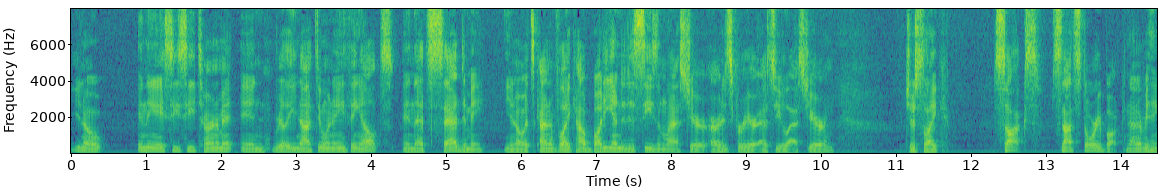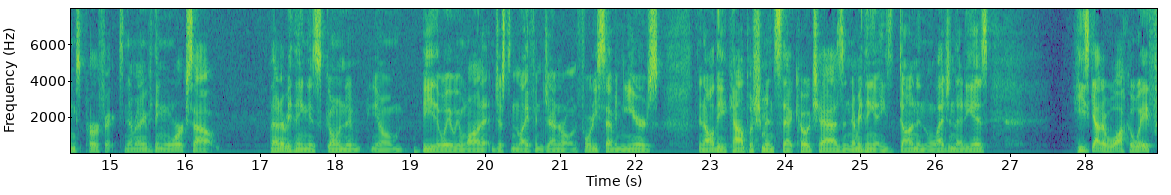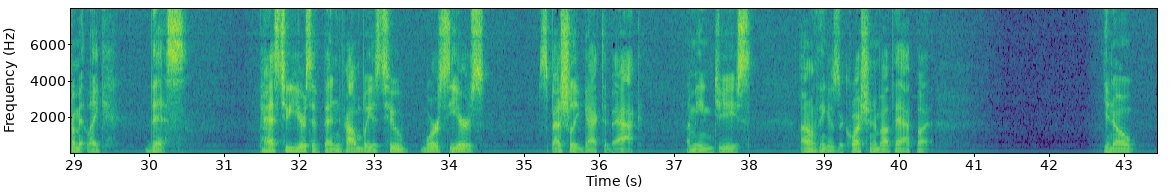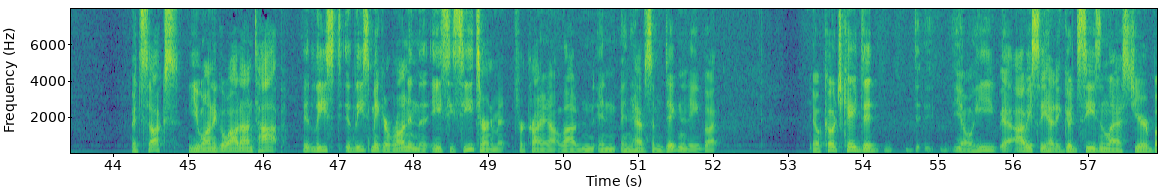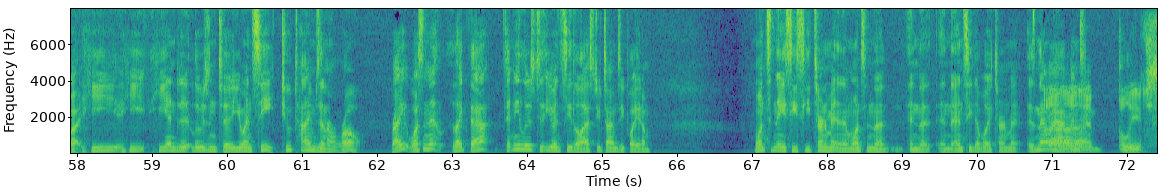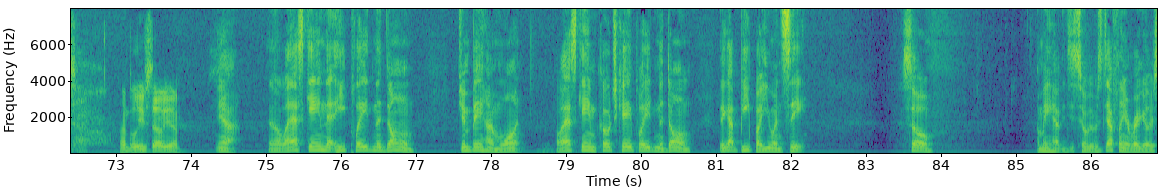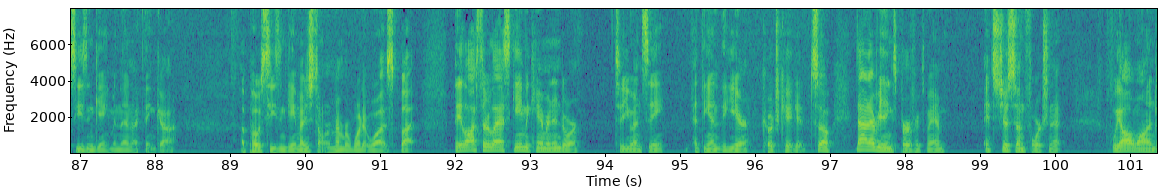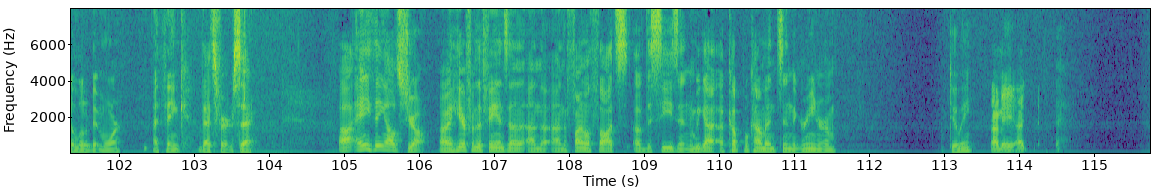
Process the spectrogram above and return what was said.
you know, in the ACC tournament and really not doing anything else, and that's sad to me. You know, it's kind of like how Buddy ended his season last year or his career at SU last year, and just like sucks. It's not storybook. Not everything's perfect. Never everything works out not everything is going to you know be the way we want it just in life in general in 47 years and all the accomplishments that coach has and everything that he's done and the legend that he is he's got to walk away from it like this past two years have been probably his two worst years especially back to back i mean geez I don't think there's a question about that, but you know, it sucks. You want to go out on top. At least at least make a run in the ACC tournament for crying out loud and, and, and have some dignity, but you know, Coach K did, you know, he obviously had a good season last year, but he he he ended it losing to UNC two times in a row, right? Wasn't it like that? Didn't he lose to UNC the last two times he played them? Once in the ACC tournament and then once in the in the in the NCAA tournament. Isn't that what uh, happened? I believe, I believe so. Yeah. Yeah. And the last game that he played in the dome, Jim Boeheim won. The last game Coach K played in the dome, they got beat by UNC. So, I may have. So it was definitely a regular season game, and then I think uh, a postseason game. I just don't remember what it was, but they lost their last game at Cameron Indoor to UNC at the end of the year. Coach K did. So not everything's perfect, man. It's just unfortunate. We all wanted a little bit more. I think that's fair to say. Uh, anything else, Joe? I hear from the fans on, on the on the final thoughts of the season. We got a couple comments in the green room. Do we? I mean, I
